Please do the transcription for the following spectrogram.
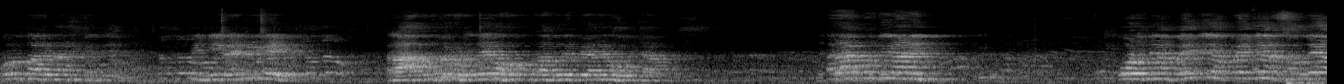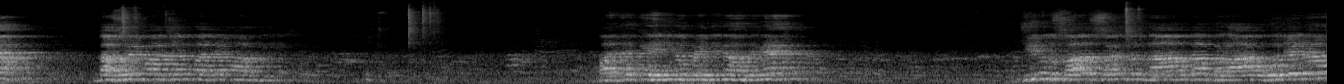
ਉਹਨੂੰ ਤਾਰੇ ਨਾਲ ਨਹੀਂ ਕਹਿੰਦੇ ਵੀ ਨੀ ਰਹਿਣਗੇ ਰਾਤ ਨੂੰ ਫਿਰ ਉੱਠਦੇ ਆ ਉਹ ਰੱਬ ਦੇ ਪਿਆਰੇ ਹੋ ਜਾ ਰੱਬ ਦੀ ਰਾਣੀ ਉੱਠਦੇ ਆ ਬੈਠਦੇ ਆ ਪੈਂਦੇ ਆ ਸੌਂਦੇ ਆ ਦਸਵੇਂ ਪਾਤਸ਼ਾਹ ਨੂੰ ਬਾਜਾ ਮਾਰਦੀ ਆ ਬਾਜਾ ਕਿਹੇ ਜੀ ਨੂੰ ਪੈਂਦੀਆਂ ਹੁੰਦੀਆਂ ਜਿਹਨੂੰ ਸਾਧ ਸੰਗਤ ਨਾਮ ਦਾ ਬਰਾਗ ਹੋ ਜਾਏ ਨਾ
